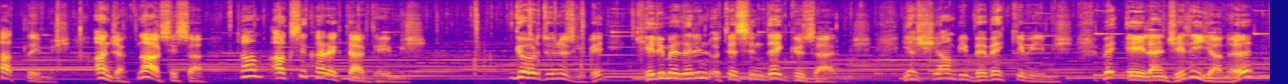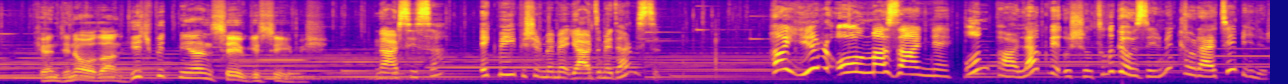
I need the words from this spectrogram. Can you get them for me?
tatlıymış. Ancak Narsisa tam aksi karakterdeymiş. Gördüğünüz gibi kelimelerin ötesinde güzelmiş. Yaşayan bir bebek gibiymiş ve eğlenceli yanı kendine olan hiç bitmeyen sevgisiymiş. Narsisa, ekmeği pişirmeme yardım eder misin? Hayır olmaz anne. Un parlak ve ışıltılı gözlerimi köreltebilir.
